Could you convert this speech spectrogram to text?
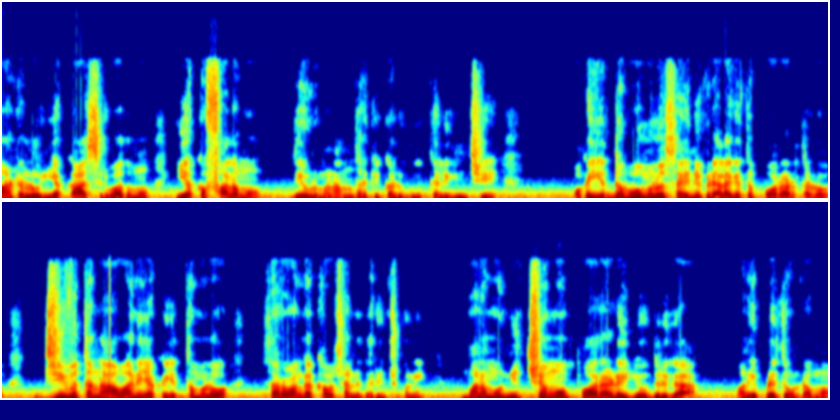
మాటలు ఈ యొక్క ఆశీర్వాదము ఈ యొక్క ఫలము దేవుడు మన అందరికీ కలుగు కలిగించి ఒక యుద్ధ భూమిలో సైనికుడు ఎలాగైతే పోరాడతాడో జీవిత నావాని యొక్క యుద్ధములో సర్వంగ కవచాన్ని ధరించుకొని మనము నిత్యము పోరాడే యోధులుగా మనం ఎప్పుడైతే ఉంటామో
